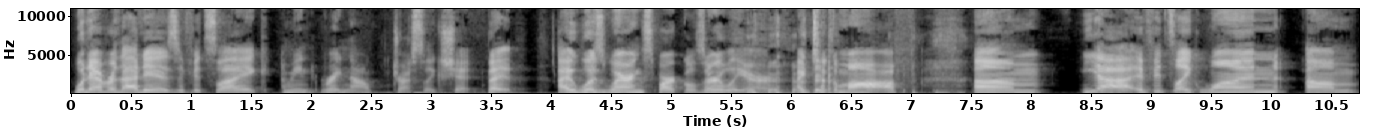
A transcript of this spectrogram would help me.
whatever that is, if it's like I mean, right now dress like shit, but I was wearing sparkles earlier. I took them off. Um yeah, if it's like one um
